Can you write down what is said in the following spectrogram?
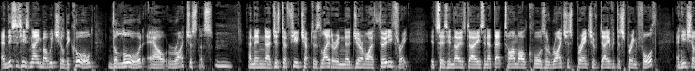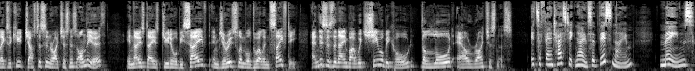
And this is his name by which he'll be called, the Lord our righteousness. And then uh, just a few chapters later in uh, Jeremiah 33, it says, In those days and at that time I'll cause a righteous branch of David to spring forth, and he shall execute justice and righteousness on the earth. In those days Judah will be saved, and Jerusalem will dwell in safety. And this is the name by which she will be called, the Lord our righteousness. It's a fantastic name. So this name means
